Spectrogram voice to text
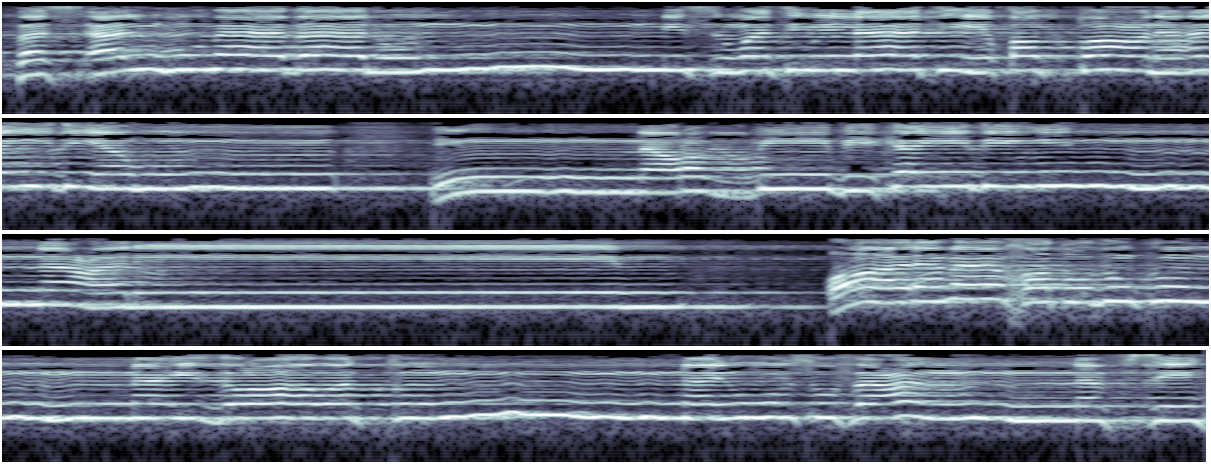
فاسأله ما بال النسوة اللاتي قطعن أيديهن. إن ربي بكيدهن عليم. قال ما خطبكن إذ راوتن يوسف عن نفسه؟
